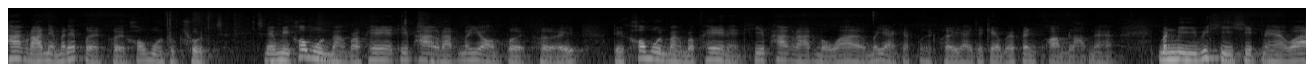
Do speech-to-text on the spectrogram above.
ภาครัฐเนี่ยไม่ได้เปิดเผยข้อมูลทุกชุด ยังมีข้อมูลบางประเภทที่ภาครัฐไม่ยอมเปิดเผย หรือข้อมูลบางประเภทเนี่ยที่ภาครัฐบอกว่าไม่อยากจะเปิดเผยอยากจะเก็บไว้เป็นความลับนะฮะมันมีวิธีคิดไหมฮะว่า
